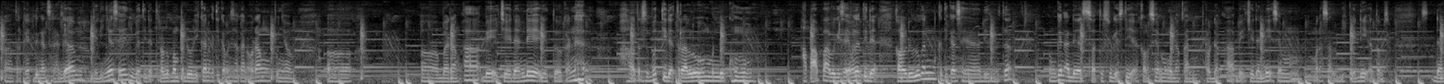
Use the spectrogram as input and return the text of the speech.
eh, terkait dengan seragam. Jadinya saya juga tidak terlalu mempedulikan ketika misalkan orang punya eh, barang A, B, C dan D gitu. Karena hal tersebut tidak terlalu mendukung apa-apa bagi saya. Maksudnya tidak kalau dulu kan ketika saya di Universitas mungkin ada suatu sugesti ya kalau saya menggunakan produk A, B, C dan D saya merasa lebih pede atau dan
